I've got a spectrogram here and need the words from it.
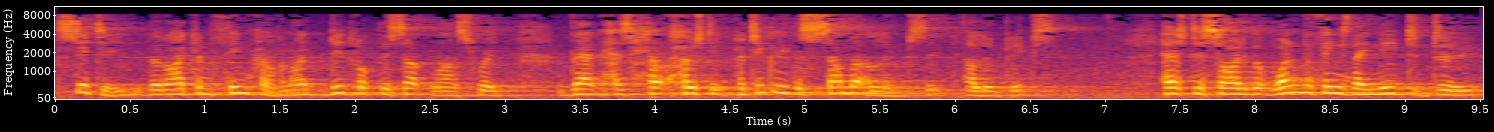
city that I can think of, and I did look this up last week, that has hosted particularly the Summer Olympics, has decided that one of the things they need to do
